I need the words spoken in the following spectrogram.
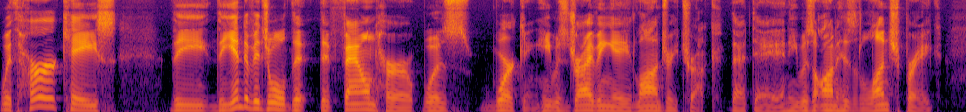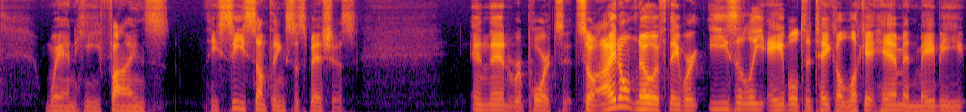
with her case the the individual that that found her was working. He was driving a laundry truck that day and he was on his lunch break when he finds he sees something suspicious and then reports it. So i don't know if they were easily able to take a look at him and maybe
